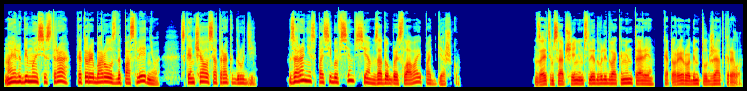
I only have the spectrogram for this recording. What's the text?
моя любимая сестра, которая боролась до последнего, скончалась от рака груди. Заранее спасибо всем-всем за добрые слова и поддержку. За этим сообщением следовали два комментария, которые Робин тут же открыла.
